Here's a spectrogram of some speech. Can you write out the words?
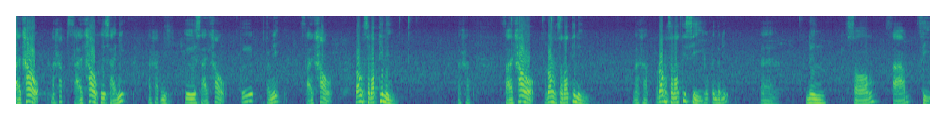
ายเข้านะครับ สายเข้าคือสายนี้นะครับนี่คือสายเข้าปึ๊บตรงนี้สายเข้าร่องสล็อตที่หนึ่งนะครับสายเข้าร่องสล็อตที่หนึ่งนะครับร่องสล็อตที่สี่ก็เป็นตัวนี้อ่าหนึ่ง สองสามสี่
